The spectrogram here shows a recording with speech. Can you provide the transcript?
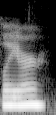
Player.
